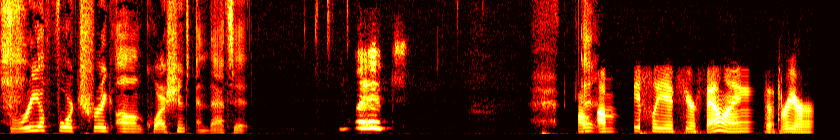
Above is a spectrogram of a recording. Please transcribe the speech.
three or four trig on questions, and that's it. What? Well, obviously, if you're failing, the three or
